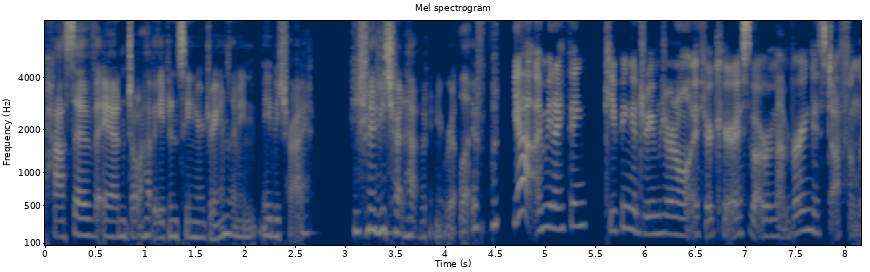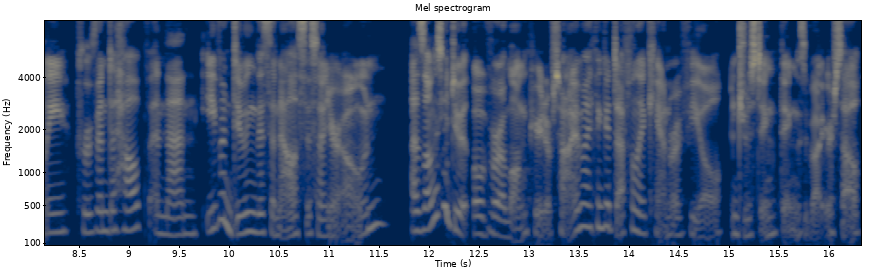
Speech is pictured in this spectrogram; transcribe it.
passive and don't have agency in your dreams, I mean, maybe try. maybe try to have it in your real life. Yeah, I mean, I think keeping a dream journal, if you're curious about remembering, is definitely proven to help. And then even doing this analysis on your own, as long as you do it over a long period of time, I think it definitely can reveal interesting things about yourself.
